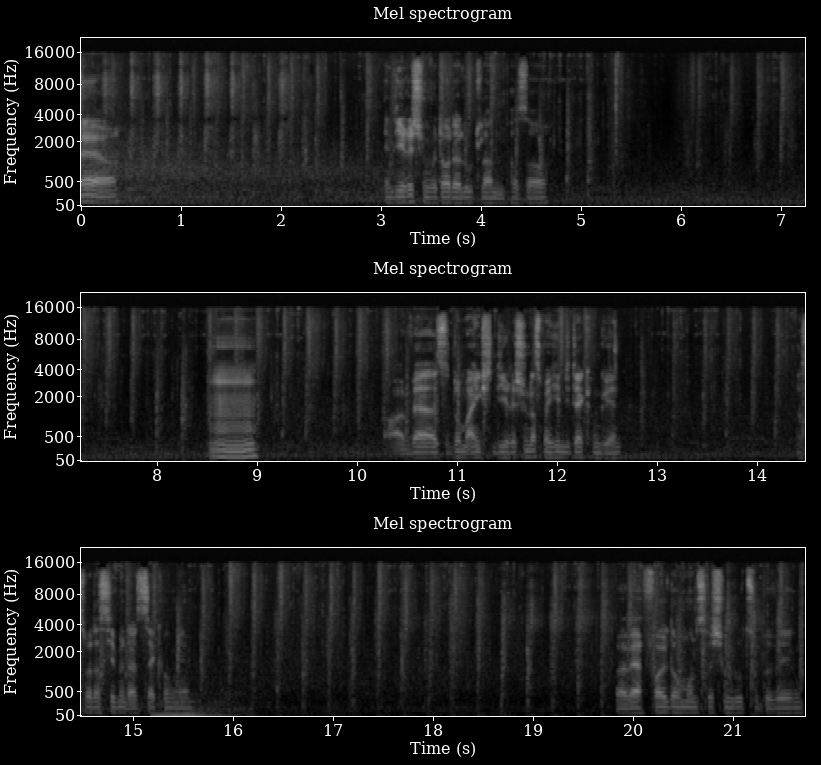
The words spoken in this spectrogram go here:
Ja, ja. In die Richtung wird auch der Loot landen, pass auf. Mhm. Oh, Wäre also dumm eigentlich in die Richtung. Lass mal hier in die Deckung gehen. Lass wir das hier mit als Deckung nehmen. Weil wäre voll dumm, uns Richtung Loot zu bewegen.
